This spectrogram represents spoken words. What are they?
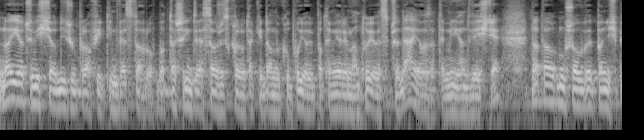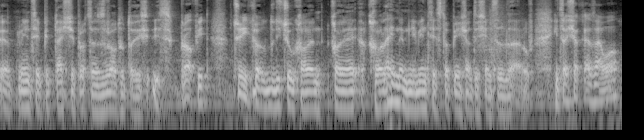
No i oczywiście odliczył profit inwestorów, bo też inwestorzy, skoro takie domy kupują i potem je remontują sprzedają za te milion dwieście, no to muszą ponieść e, mniej więcej 15% zwrotu, to jest, jest profit, czyli odliczył kolej, kolej, kolejne mniej więcej 150 tysięcy dolarów. I co się okazało?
